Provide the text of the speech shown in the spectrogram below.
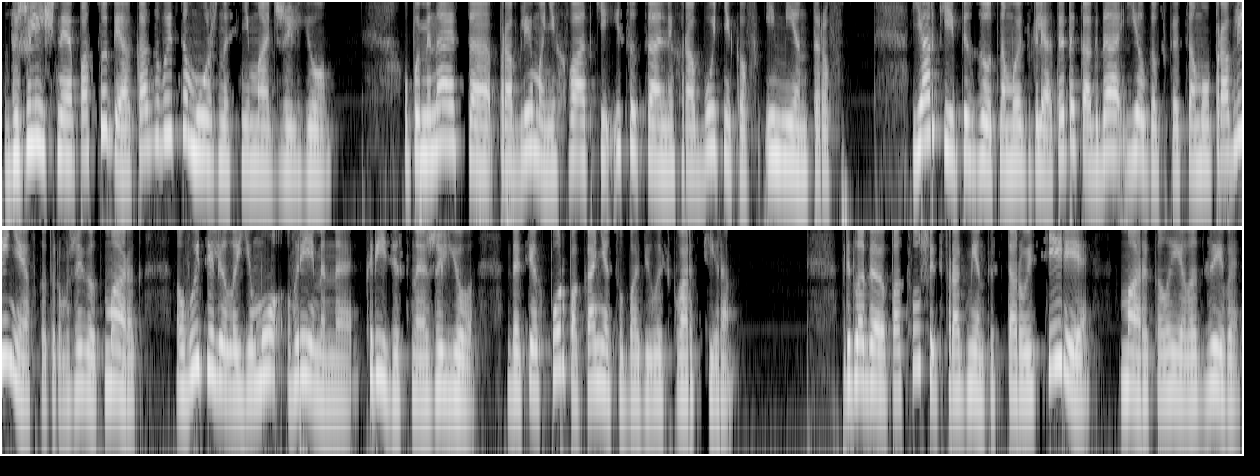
За жилищное пособие, оказывается, можно снимать жилье. Упоминается проблема нехватки и социальных работников, и менторов. Яркий эпизод, на мой взгляд, это когда Елговское самоуправление, в котором живет Марок, выделило ему временное кризисное жилье до тех пор, пока не освободилась квартира. Предлагаю послушать фрагмент из второй серии Марека Лейла Дзивы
